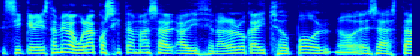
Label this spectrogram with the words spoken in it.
Si queréis también alguna cosita más adicional a lo que ha dicho Paul, ¿no? O sea, está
